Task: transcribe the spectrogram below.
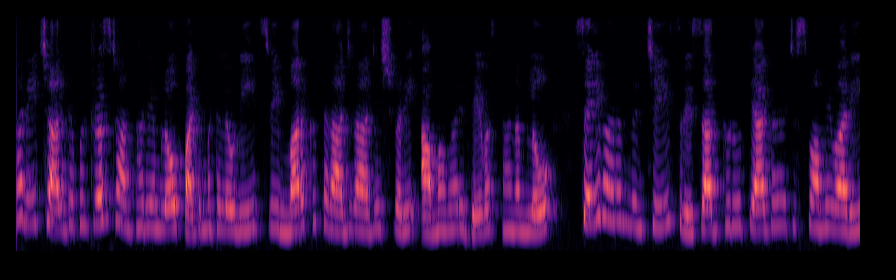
చారిటబుల్ ట్రస్ట్ ఆధ్వర్యంలో పటిమటలోని శ్రీ మరకత రాజరాజేశ్వరి అమ్మవారి దేవస్థానంలో శనివారం నుంచి శ్రీ సద్గురు త్యాగరాజ స్వామి వారి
